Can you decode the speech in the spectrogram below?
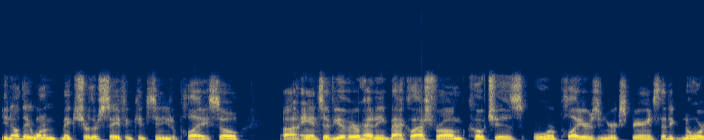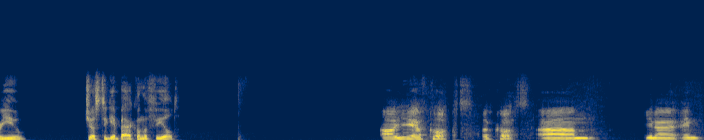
You know, they want to make sure they're safe and continue to play. So, uh, Ant, have you ever had any backlash from coaches or players in your experience that ignore you just to get back on the field? Uh, yeah, of course, of course. Um, you know, and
